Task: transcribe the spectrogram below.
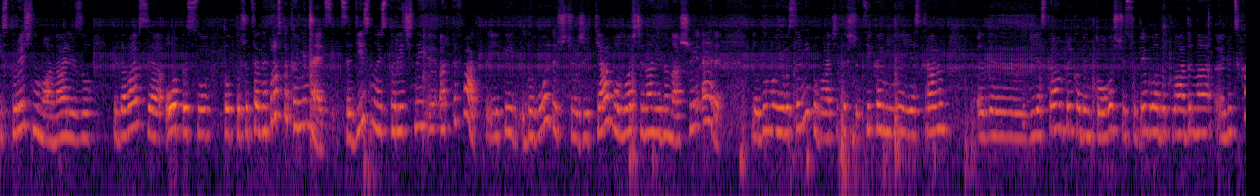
історичному аналізу, піддавався опису, тобто, що це не просто камінець, це дійсно історичний е, артефакт, який доводить, що життя було ще навіть до нашої ери. Я думаю, ви самі побачите, що ці каміння є яскравим, яскравим прикладом того, що сюди була докладена е, людська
